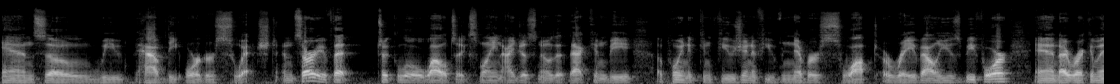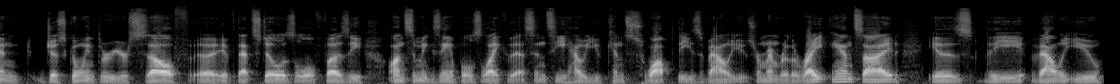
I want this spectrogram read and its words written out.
and so we have the order switched. I'm sorry if that took a little while to explain. I just know that that can be a point of confusion if you've never swapped array values before. And I recommend just going through yourself, uh, if that still is a little fuzzy, on some examples like this and see how you can swap these values. Remember, the right hand side is the value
